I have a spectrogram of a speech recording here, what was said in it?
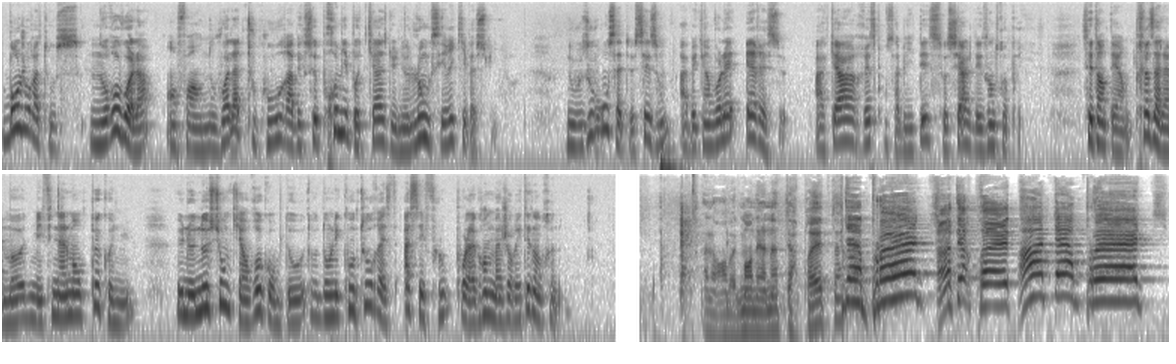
Bonjour à tous, nous revoilà, enfin nous voilà tout court avec ce premier podcast d'une longue série qui va suivre. Nous ouvrons cette saison avec un volet RSE, aka Responsabilité sociale des entreprises. C'est un terme très à la mode mais finalement peu connu, une notion qui en regroupe d'autres dont les contours restent assez flous pour la grande majorité d'entre nous. Alors on va demander un interprète. Interprète Interprète Interprète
